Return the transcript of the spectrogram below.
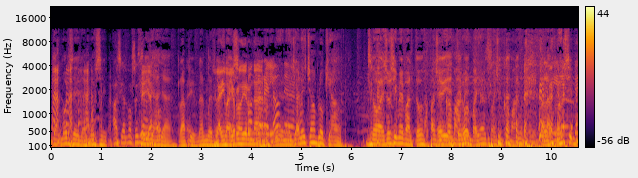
Ya, ya almorcé, ya almorcé. ¿Ah, sí almorcé Sí, ya? ya, ya, rápido, un almuerzo. La Dimayor no dieron nada. Contrarreloj, de Ya le echaban bloqueado. No, eso sí me faltó. parece un camarón, vaya, parece un camarón. A la próxima.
